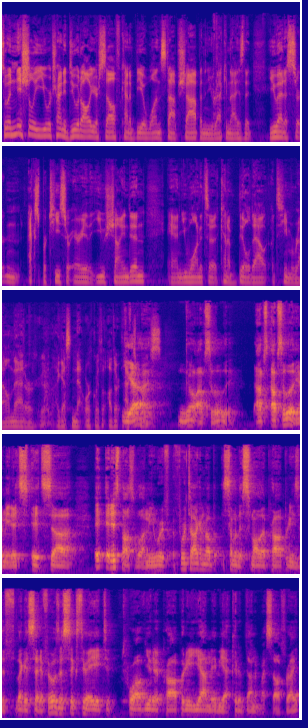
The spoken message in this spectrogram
So initially, you were trying to do it all yourself, kind of be a one-stop shop, and then you recognized that you had a certain expertise or area that you shined in, and you wanted to kind of build out a team around that, or uh, I guess network with other experts. Yeah, no, absolutely, absolutely. I mean, it's it's uh, it, it is possible. I mean, we're, if we're talking about some of the smaller properties, if like I said, if it was a six to eight to twelve unit property, yeah, maybe I could have done it myself, right?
